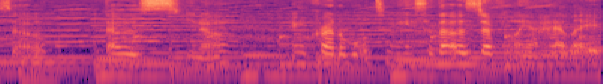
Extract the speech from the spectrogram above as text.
So that was, you know, incredible to me. So that was definitely a highlight.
